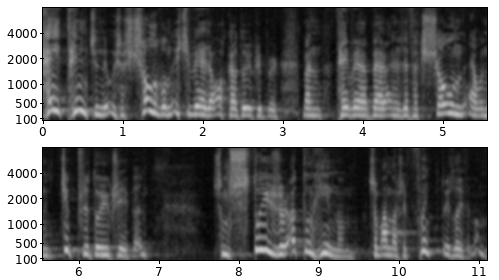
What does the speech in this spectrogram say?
de tingene i seg selv ikke være akkurat dyrgriper, men de vil være en refleksjon av en djupere dyrgriper som styrer øtlen hinnom som annars er funnet i livet.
